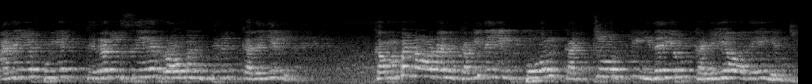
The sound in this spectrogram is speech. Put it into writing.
அணைய புயல் திரள் சேர் ராமன் திருக்கதையில் கம்பநாடன் கவிதையில் போல் கற்றோர்க்கு இதயம் கழியாதே என்று.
